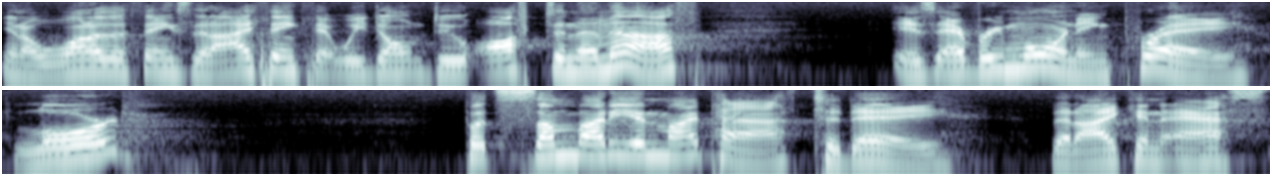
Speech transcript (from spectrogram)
you know, one of the things that I think that we don't do often enough is every morning pray, Lord, put somebody in my path today that I can ask,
